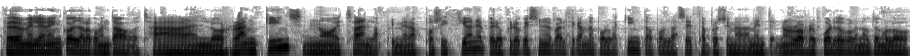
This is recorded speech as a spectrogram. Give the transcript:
Fedor Melianenko, ya lo he comentado, está en los rankings, no está en las primeras posiciones, pero creo que sí me parece que anda por la quinta o por la sexta aproximadamente. No lo recuerdo porque no tengo los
